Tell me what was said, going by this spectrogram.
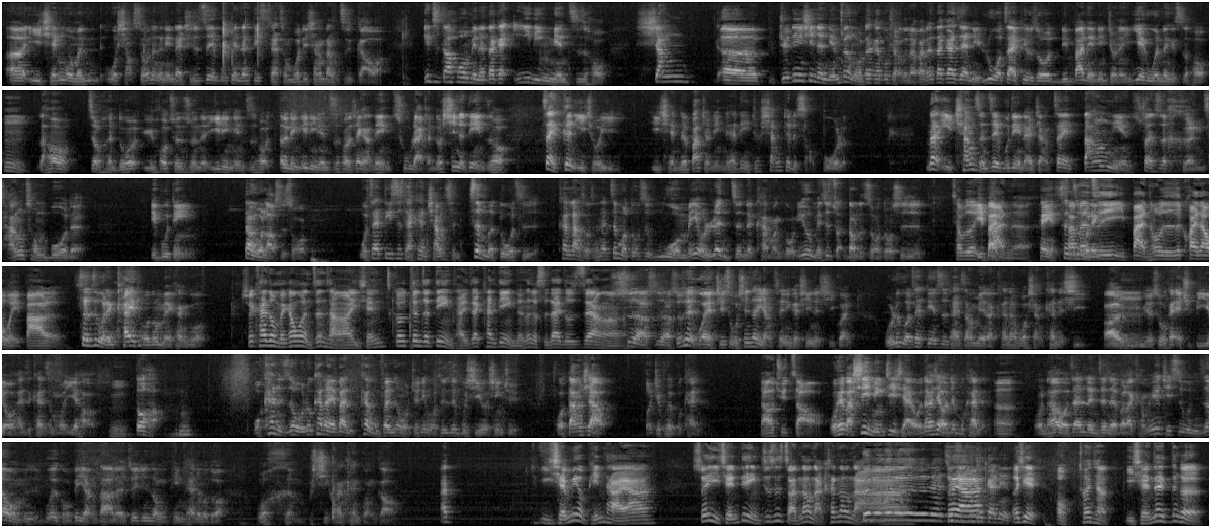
呃，以前我们我小时候那个年代，其实这一部片在第四台重播率相当之高啊。一直到后面呢，大概一零年之后，相呃决定性的年份我大概不晓得了，反正大概在你落在譬如说零八年、零九年叶问那个时候，嗯，然后就很多雨后春笋的，一零年之后，二零一零年之后的香港电影出来很多新的电影之后，再更以求以以前的八九零年代电影就相对的少播了。那以《枪神》这部电影来讲，在当年算是很常重播的一部电影，但我老实说。我在第四台看《枪神》这么多次，看《辣手神探》这么多次，我没有认真的看完过，因为每次转到的时候都是差不多一半。了，嘿，三分之一一半，或者是快到尾巴了，甚至我连开头都没看过，所以开头没看过很正常啊。以前跟跟着电影台在看电影的那个时代都是这样啊。是啊，是啊，所以我也其实我现在养成一个新的习惯，我如果在电视台上面啊看到我想看的戏啊，比如说我看 HBO 还是看什么也好，嗯，都好。我看了之后，我都看到一半，看五分钟，我决定我对这部戏有兴趣，我当下我就会不看。了，然后去找，我会把戏名记起来，我当下我就不看了，嗯，我然后我再认真的把它看，因为其实你知道我们喂狗被养大的，最近这种平台那么多，我很不喜欢看广告，啊，以前没有平台啊，所以以前电影就是转到哪看到哪，对对对对对对对啊，这个概念，而且哦，突然想，以前在那个，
